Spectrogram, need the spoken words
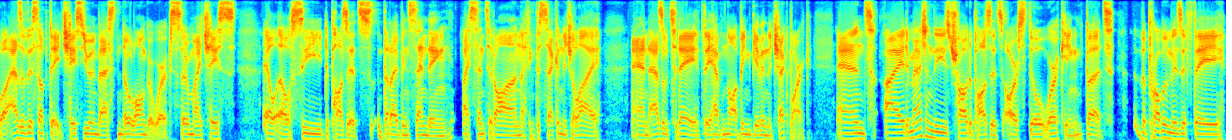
Well, as of this update, Chase You Invest no longer works. So my Chase LLC deposits that I've been sending, I sent it on, I think, the 2nd of July. And as of today, they have not been given the check mark. And I'd imagine these trial deposits are still working, but the problem is if they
